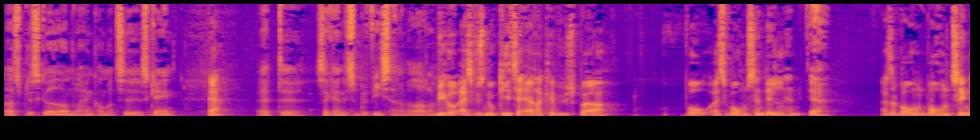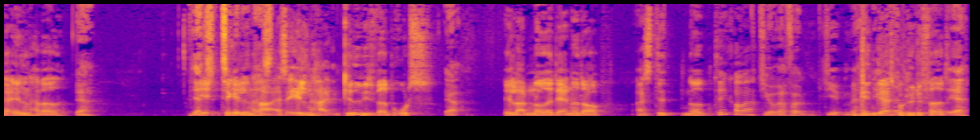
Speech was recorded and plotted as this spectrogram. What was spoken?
også bliver skrevet om, når han kommer til Skagen, Ja. at øh, så kan han ligesom bevise, at han har været der. Vi kan, altså, hvis nu Gita er der, kan vi jo spørge, hvor, altså, hvor hun sendte Ellen hen. Ja, Altså, hvor hun, hvor hun tænker, Ellen har været. ja. Jeg Ja, tænker, Ellen har, altså, Ellen har givetvis været Ruts, Ja, eller noget af det andet derop. Altså, det, noget, det kan godt være. de har i hvert fald... De, men Givet gas på hyttefadet. Ja,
